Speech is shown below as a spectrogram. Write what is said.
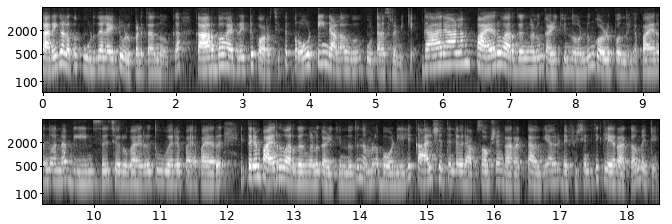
കറികളൊക്കെ കൂടുതലായിട്ട് ഉൾപ്പെടുത്താൻ നോക്കുക. കാർബോഹൈഡ്രേറ്റ് കുറച്ചിട്ട് പ്രോട്ടീന്റെ അളവ് കൂട്ടാൻ ശ്രമിക്കുക. ധാരാളം പയർ വർഗങ്ങളും കഴിക്കുന്നതുകൊണ്ടും കുഴപ്പമൊന്നുമില്ല. പയറെന്ന് പറഞ്ഞാൽ ബീൻസ് ചെറുപയർ തൂവര പയർ ഇത്തരം പയർ വർഗങ്ങൾ കഴിക്കുന്നത് നമ്മളെ ബോഡിയിൽ കാൽഷ്യത്തിന്റെ ഒരു അബ്സോർപ്ഷൻ കറക്റ്റ് ആവുകയും ആ ഒരു ഡെഫിഷ്യൻസി ക്ലിയർ ആക്കാൻ പറ്റും.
